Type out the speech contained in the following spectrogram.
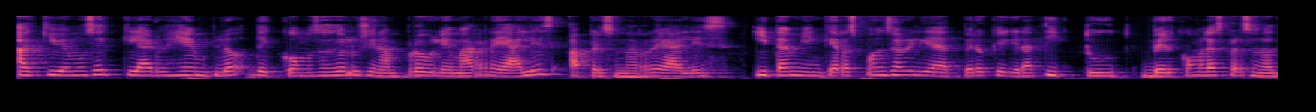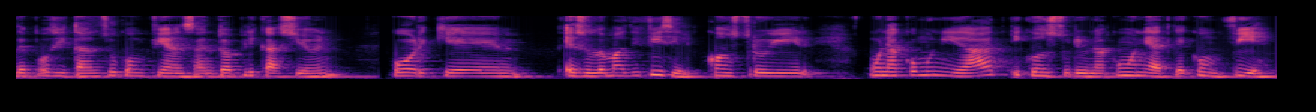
Aquí vemos el claro ejemplo de cómo se solucionan problemas reales a personas reales y también qué responsabilidad, pero qué gratitud ver cómo las personas depositan su confianza en tu aplicación, porque eso es lo más difícil, construir una comunidad y construir una comunidad que confíe.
